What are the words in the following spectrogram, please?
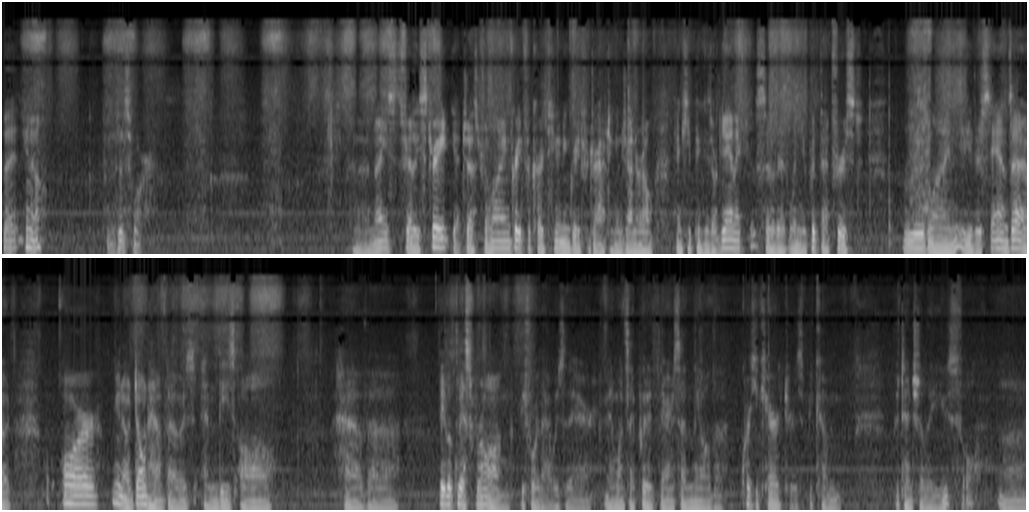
but you know, this is for. Uh, nice, fairly straight, yet just for line. Great for cartooning, great for drafting in general, and keeping things organic so that when you put that first rude line, it either stands out or, you know, don't have those, and these all have, uh, they look less wrong before that was there. And once I put it there, suddenly all the quirky characters become potentially useful uh,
